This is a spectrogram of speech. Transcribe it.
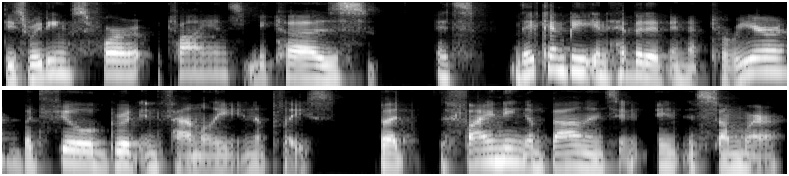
these readings for clients because it's they can be inhibited in a career but feel good in family in a place. But finding a balance in, in somewhere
